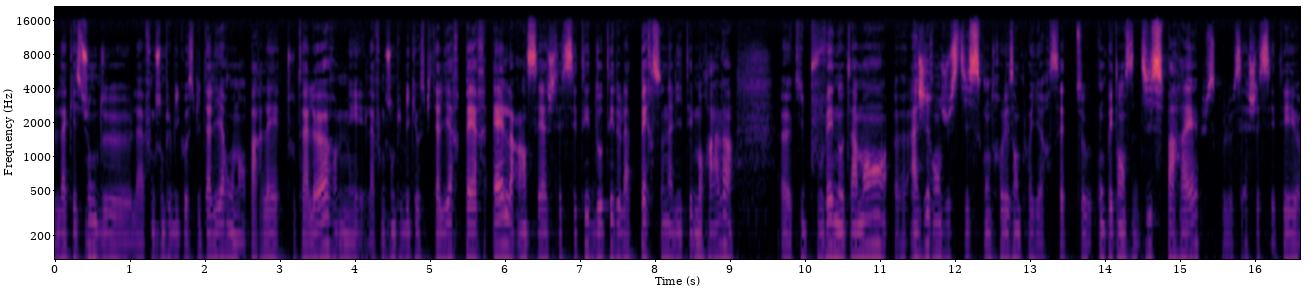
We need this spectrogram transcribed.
la question de la fonction publique hospitalière. On en parlait tout à l'heure, mais la fonction publique hospitalière perd, elle, un CHSCT doté de la personnalité morale qui pouvait notamment euh, agir en justice contre les employeurs. Cette compétence disparaît puisque le CHSCT euh,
